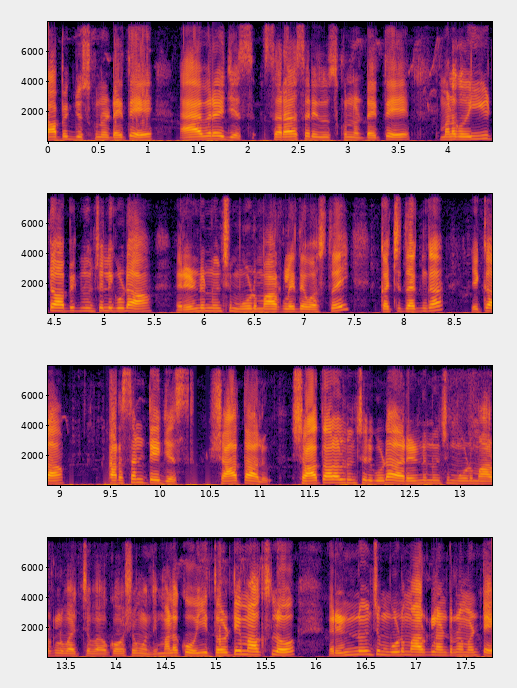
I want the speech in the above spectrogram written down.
టాపిక్ చూసుకున్నట్టయితే యావరేజెస్ సరాసరి చూసుకున్నట్టయితే మనకు ఈ టాపిక్ నుంచి కూడా రెండు నుంచి మూడు మార్కులు అయితే వస్తాయి. ఖచ్చితంగా ఇక పర్సంటేజెస్ శాతాలు. శాతాల నుంచి కూడా రెండు నుంచి మూడు మార్కులు వచ్చే అవకాశం ఉంది. మనకు ఈ థర్టీ మార్క్స్లో రెండు నుంచి మూడు మార్కులు అంటున్నామంటే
